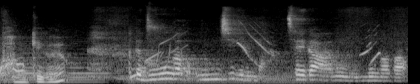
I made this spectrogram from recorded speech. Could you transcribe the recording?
광기가요? 그러니까 누군가가 움직인다. 제가 아닌 누군가가.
